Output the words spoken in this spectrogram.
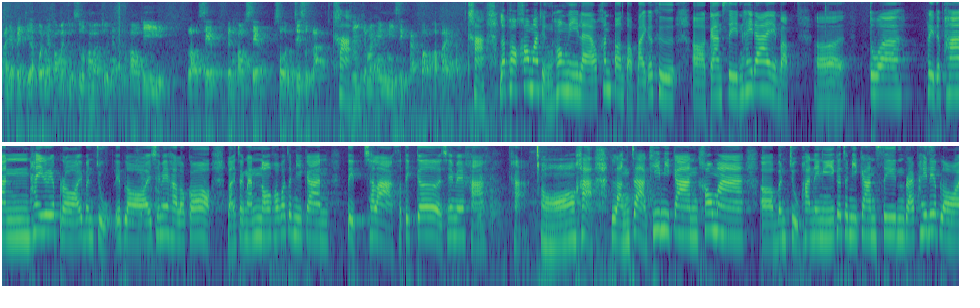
อาจจะไปเจือปนในห้องบรรจุซึ่งห้องบรรจุเนี่ยเป็นห้องที่เราเซฟเป็นห้องเซฟโซนที่สุดละค่ะ ที่จะไม่ให้มีสิ่งแปลกปลอมเข้าไปครับ ค่ะ แล้วพอเข้ามาถึงห้องนี้แล้วขั้นตอนต่อไปก็คือเออการซีนให้ได้แบบเอ่อตัว ผลิตภัณฑ์ให้เรียบร้อยบรรจุเรียบร้อยใช่ครับใช่ไหมคะแล้วก็หลังจากนั้นน้องเขาก็จะมีการติดฉลากสติกเกอร์ใช่ไหมคะใช่ครับค่ะอ๋อค่ะหลังจากที่มีการเข้ามาเอ่อบรรจุภัณฑ์ในนี้ก็จะมีการซีนแรปให้เรียบร้อย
